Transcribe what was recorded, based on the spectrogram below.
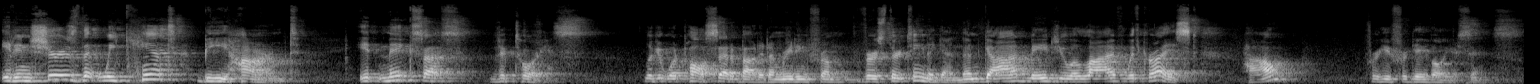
It ensures that we can't be harmed. It makes us victorious. Look at what Paul said about it. I'm reading from verse 13 again. Then God made you alive with Christ. How? For he forgave all your sins.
